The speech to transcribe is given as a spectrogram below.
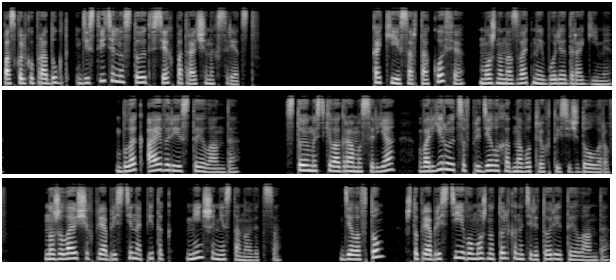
поскольку продукт действительно стоит всех потраченных средств. Какие сорта кофе можно назвать наиболее дорогими? Black Ivory из Таиланда. Стоимость килограмма сырья варьируется в пределах 1-3 тысяч долларов, но желающих приобрести напиток меньше не становится. Дело в том, что приобрести его можно только на территории Таиланда.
